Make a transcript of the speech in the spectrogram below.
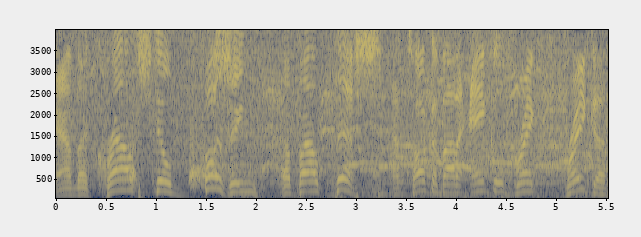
And the crowd still buzzing about this. I talk about an ankle break breaker.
